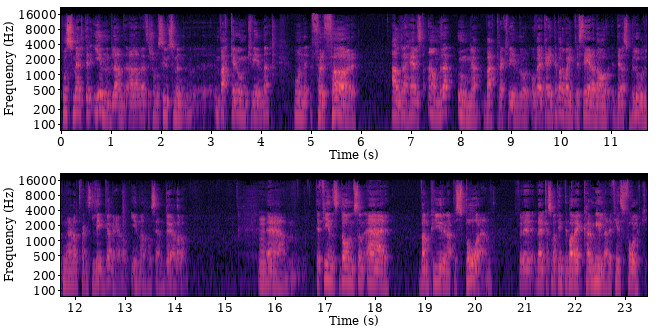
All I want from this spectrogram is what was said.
Hon smälter in bland alla andra eftersom hon ser ut som en, en vacker ung kvinna. Hon förför allra helst andra unga vackra kvinnor och verkar inte bara vara intresserad av deras blod utan även att faktiskt ligga med dem innan hon sen dödar dem. Mm. Ehm, det finns de som är vampyrerna på spåren. För det verkar som att det inte bara är Carmilla, det finns folk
